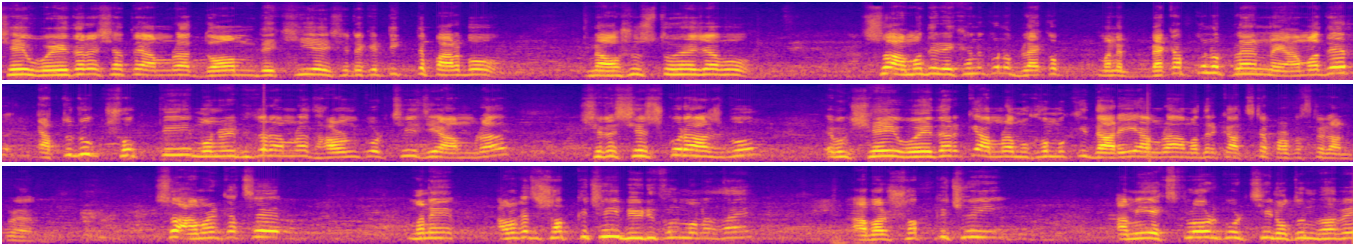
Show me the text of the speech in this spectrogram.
সেই ওয়েদারের সাথে আমরা দম দেখিয়ে সেটাকে টিকতে পারব? না অসুস্থ হয়ে যাব? সো আমাদের এখানে কোনো ব্ল্যাকআপ মানে ব্যাকআপ কোনো প্ল্যান নেই। আমাদের এতটুক শক্তি মনের ভিতরে আমরা ধারণ করছি যে আমরা সেটা শেষ করে আসব এবং সেই ওয়েদারকে আমরা মুখোমুখি দাঁড়িয়ে আমরা আমাদের কাজটা পারপাসটা রান করে আসব। সো আমার কাছে মানে আমার কাছে সব কিছুই বিউটিফুল মনে হয়। আবার সব কিছুই আমি এক্সপ্লোর করছি নতুনভাবে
